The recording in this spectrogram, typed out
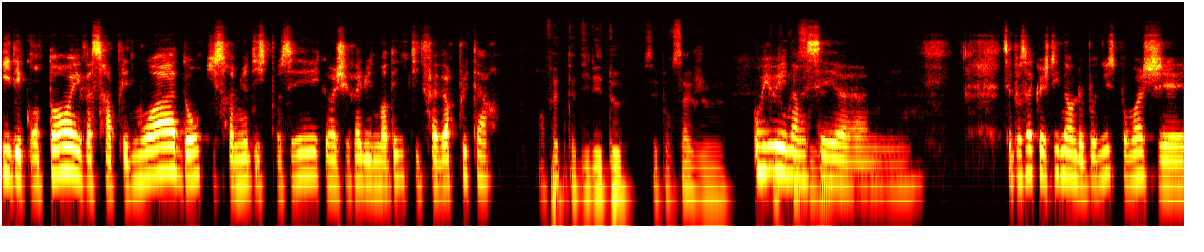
il est content, il va se rappeler de moi, donc il sera mieux disposé quand j'irai lui demander une petite faveur plus tard. En fait, tu as dit les deux. C'est pour ça que je. Oui, que oui, je non, mais c'est. euh, C'est pour ça que je dis non, le bonus, pour moi, j'ai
